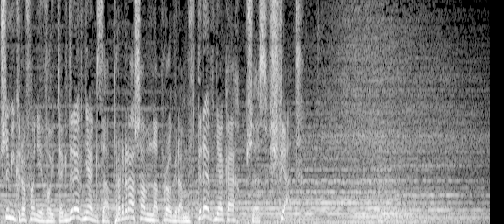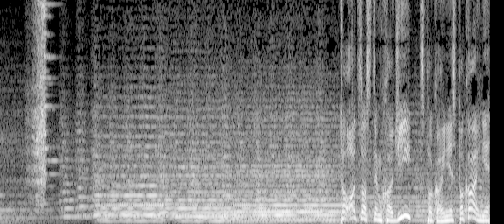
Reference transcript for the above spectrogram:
Przy mikrofonie Wojtek Drewniak zapraszam na program w Drewniakach przez świat. O co z tym chodzi? Spokojnie, spokojnie.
